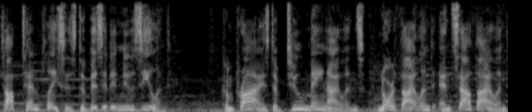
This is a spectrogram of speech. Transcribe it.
Top 10 places to visit in New Zealand. Comprised of two main islands, North Island and South Island,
